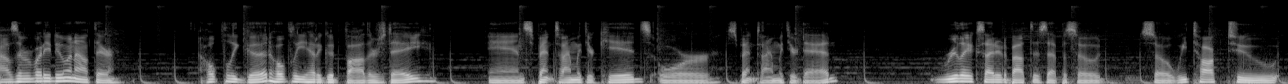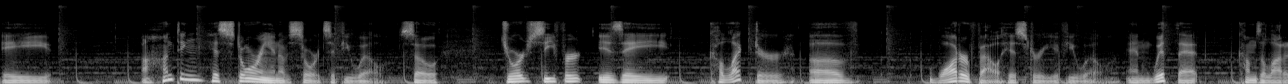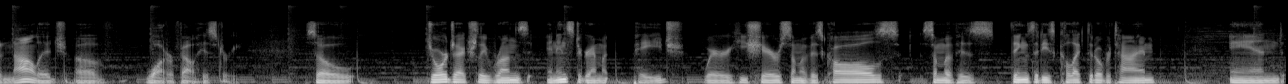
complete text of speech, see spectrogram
how's everybody doing out there? Hopefully good. Hopefully you had a good Father's Day and spent time with your kids or spent time with your dad. Really excited about this episode. So we talked to a a hunting historian of sorts, if you will. So George Seifert is a collector of waterfowl history, if you will. And with that comes a lot of knowledge of waterfowl history. So George actually runs an Instagram page where he shares some of his calls, some of his things that he's collected over time, and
